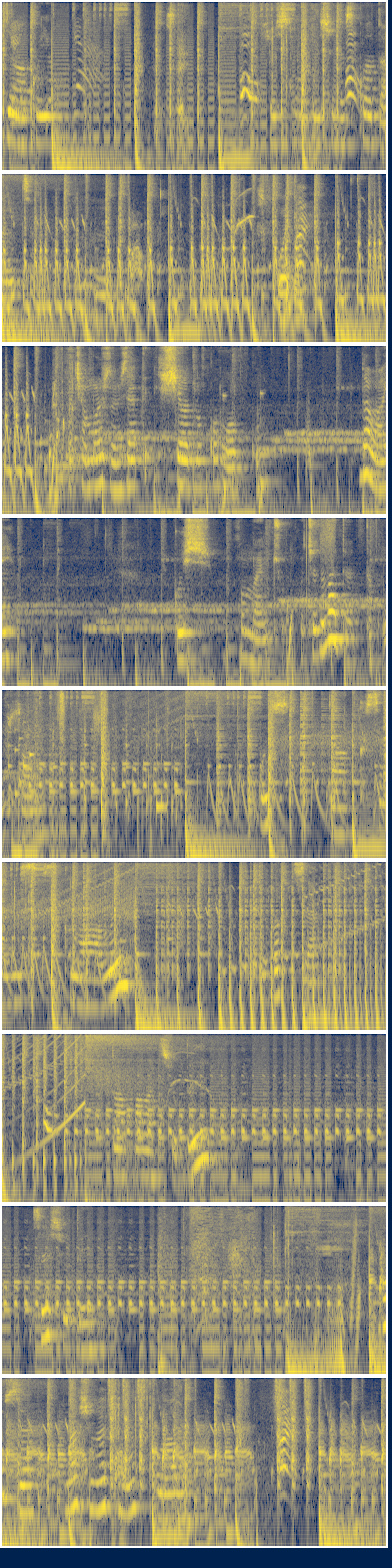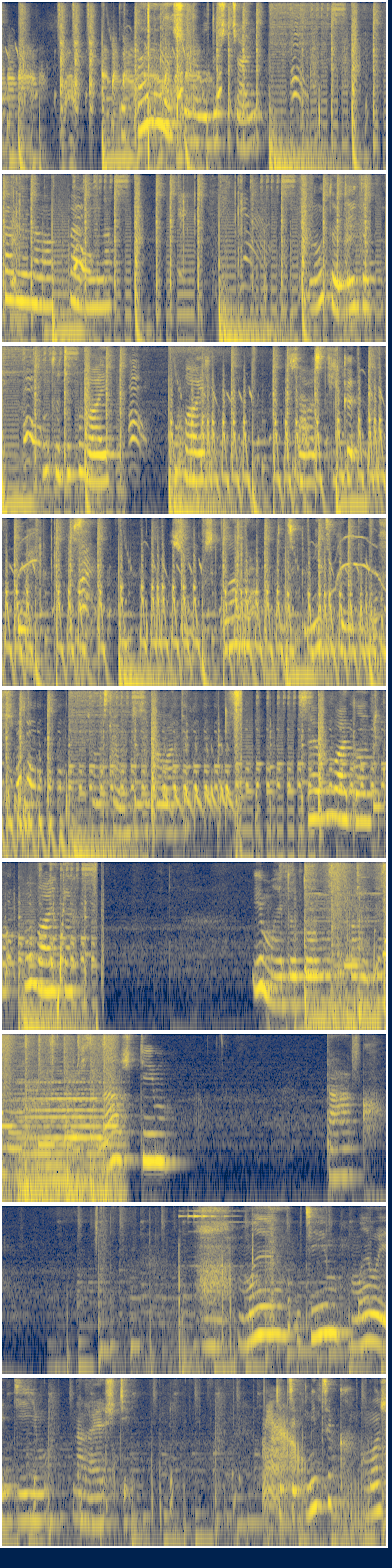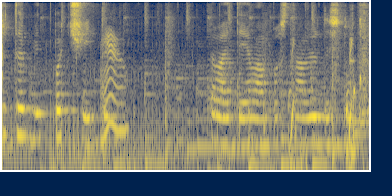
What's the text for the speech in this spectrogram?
дякую. Щось більше не складається. Шкода. Хоча можна взяти ще одну коробку. Давай. Якусь поменшу. Хоча давайте таку саму. Ось Усе, наші речі ми склали. Тепер що не будеш Ну тоді, ну тоді бувай. Донечко. І ми додому тепер йдемо. Ось наш дім. Так. Ми дім, милий дім. Нарешті. Кіцик-міцик, можете відпочити. Давайте я вам поставлю десь тут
